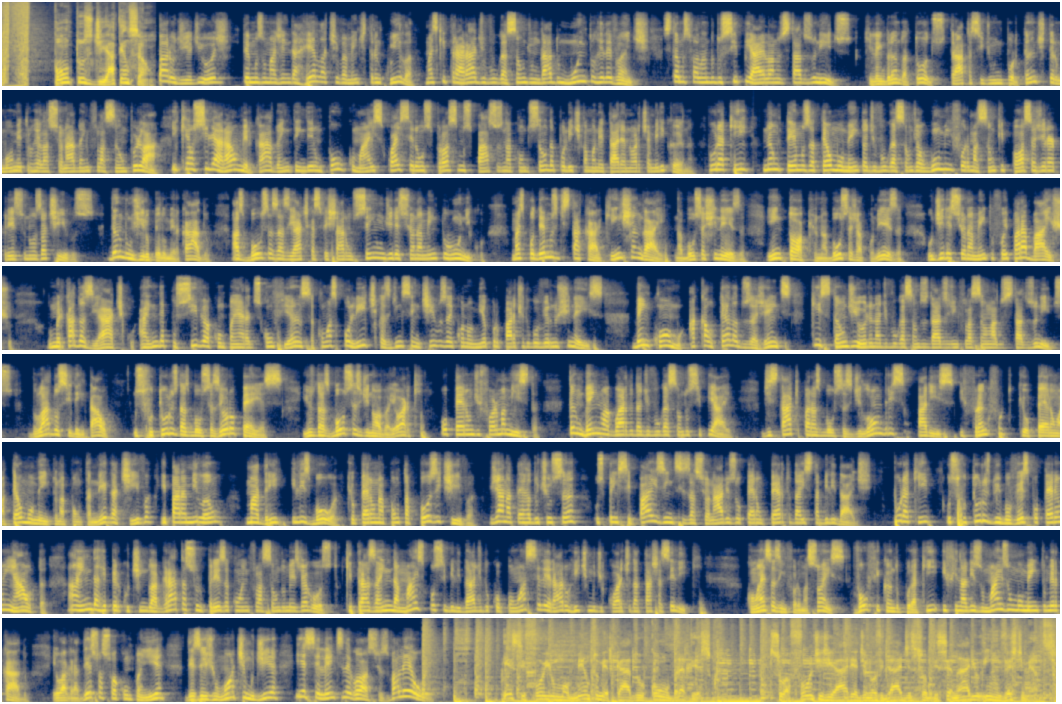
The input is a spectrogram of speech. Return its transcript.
Pontos de atenção. Para o dia de hoje, temos uma agenda relativamente tranquila, mas que trará a divulgação de um dado muito relevante. Estamos falando do CPI lá nos Estados Unidos que, lembrando a todos, trata-se de um importante termômetro relacionado à inflação por lá e que auxiliará o mercado a entender um pouco mais quais serão os próximos passos na condução da política monetária norte-americana. Por aqui, não temos até o momento a divulgação de alguma informação que possa gerar preço nos ativos. Dando um giro pelo mercado, as bolsas asiáticas fecharam sem um direcionamento único, mas podemos destacar que em Xangai, na bolsa chinesa, e em Tóquio, na bolsa japonesa, o direcionamento foi para baixo. No mercado asiático, ainda é possível acompanhar a desconfiança com as políticas de incentivos à economia por parte do governo chinês, bem como a cautela dos agentes que estão de olho na divulgação dos dados de inflação lá dos Estados Unidos. Do lado ocidental, os futuros das bolsas europeias e os das bolsas de Nova York operam de forma mista, também no aguardo da divulgação do CPI. Destaque para as bolsas de Londres, Paris e Frankfurt, que operam até o momento na ponta negativa, e para Milão, Madrid e Lisboa, que operam na ponta positiva. Já na terra do Tio Sam, os principais índices acionários operam perto da estabilidade. Por aqui, os futuros do Ibovespa operam em alta, ainda repercutindo a grata surpresa com a inflação do mês de agosto, que traz ainda mais possibilidade do Copom acelerar o ritmo de corte da taxa Selic. Com essas informações, vou ficando por aqui e finalizo mais um Momento Mercado. Eu agradeço a sua companhia, desejo um ótimo dia e excelentes negócios. Valeu! Esse foi o Momento Mercado com o Bradesco. Sua fonte diária de novidades sobre cenário e investimentos.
